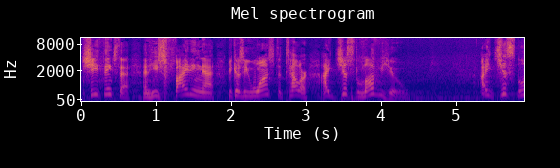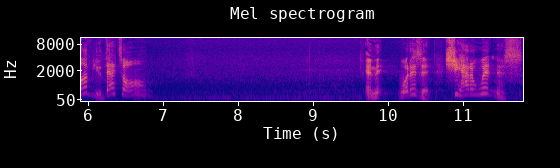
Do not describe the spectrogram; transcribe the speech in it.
She thinks that. And he's fighting that because he wants to tell her, I just love you. I just love you. That's all. And what is it? She had a witness.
